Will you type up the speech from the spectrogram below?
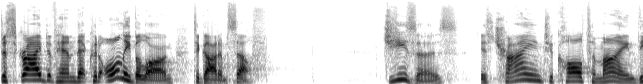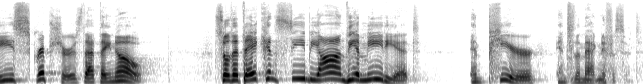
described of him that could only belong to God himself. Jesus is trying to call to mind these scriptures that they know so that they can see beyond the immediate and peer into the magnificent.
